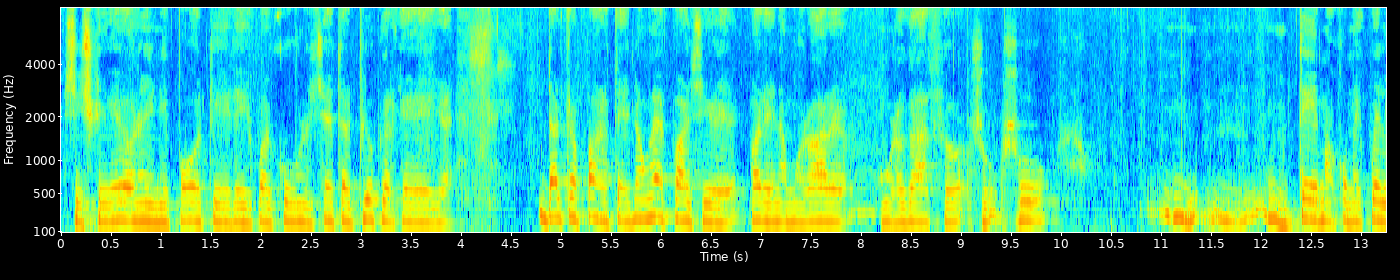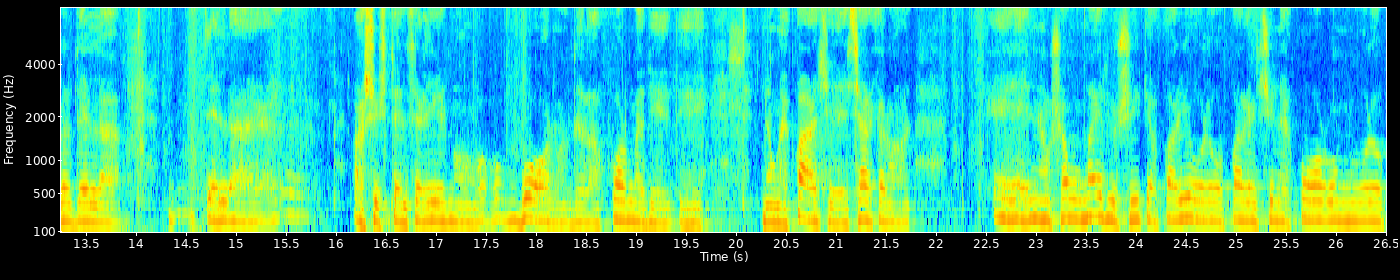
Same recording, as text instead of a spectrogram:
Si iscrivevano i nipoti di qualcuno, eccetera, più perché d'altra parte non è facile fare innamorare un ragazzo su, su un tema come quello dell'assistenzialismo buono, della forma di, di, non è facile, cercano e non siamo mai riusciti a fare, io volevo fare il cineforum, volevo,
